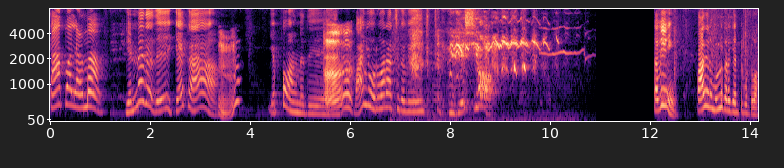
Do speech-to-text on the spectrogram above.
சாப்பிடலாமா என்னது அது? கேக்கா? எப்போ வாங்கினது? வாங்கி ஒரு வாரம் ஆச்சு கவி. கவி பாதையில் முள்ளு கடைக்கு எடுத்து போட்டு வா.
